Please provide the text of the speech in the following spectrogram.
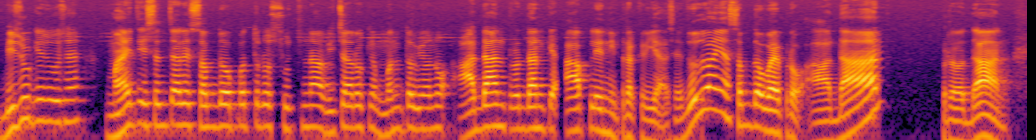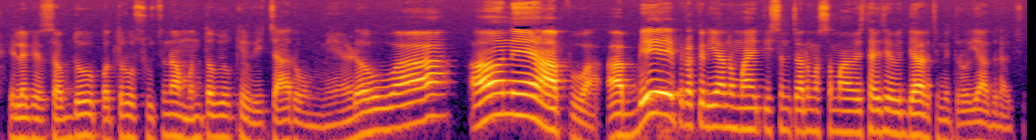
બીજું કીધું છે, માહિતી સંચારે શબ્દો, પત્રો, સૂચના, વિચારો કે મંતવ્યોનું આદાન પ્રદાન કે આપ લેની પ્રક્રિયા છે. જોજો અહીંયા શબ્દ વાપરો. આદાન પ્રદાન. એટલે કે શબ્દો, પત્રો, સૂચના, મંતવ્યો કે વિચારો મેળવવા અને આપવા. આ બે પ્રક્રિયાનો માહિતી સંચારમાં સમાવેશ થાય છે. વિદ્યાર્થી મિત્રો, યાદ રાખજો.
